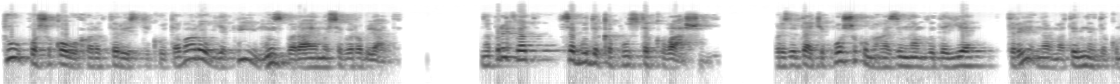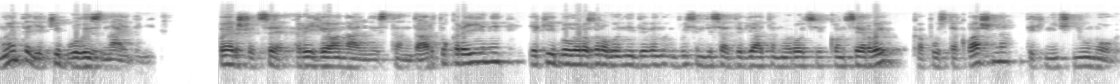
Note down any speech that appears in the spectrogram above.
ту пошукову характеристику товару, який ми збираємося виробляти. Наприклад, це буде капуста квашена. В результаті пошуку магазин нам видає три нормативних документи, які були знайдені. Перший це регіональний стандарт України, який був розроблений у 1989 році консерви, капуста квашена, технічні умови.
